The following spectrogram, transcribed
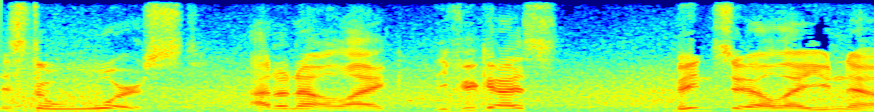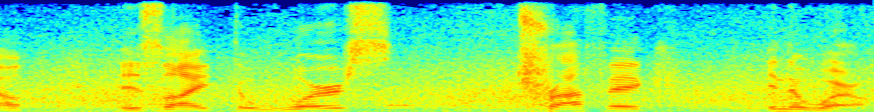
It's the worst. I don't know, like, if you guys been to LA, you know, it's like the worst traffic in the world.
